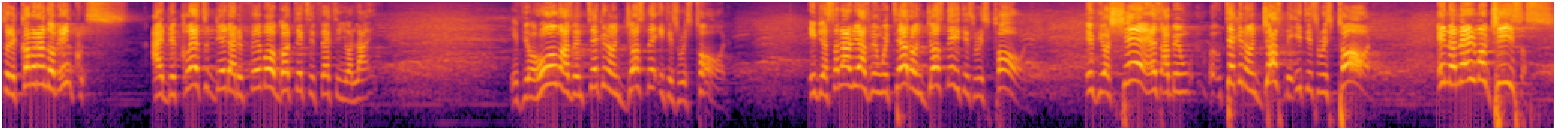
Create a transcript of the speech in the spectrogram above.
to the covenant of increase. I declare today that the favor of God takes effect in your life. If your home has been taken unjustly, it is restored. If your salary has been withheld unjustly, it is restored. If your shares have been uh, taken unjustly, it is restored. In the name of Jesus.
